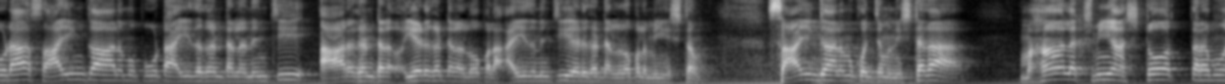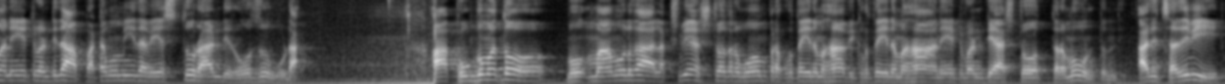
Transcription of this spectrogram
కూడా సాయంకాలము పూట ఐదు గంటల నుంచి ఆరు గంటల ఏడు గంటల లోపల ఐదు నుంచి ఏడు గంటల లోపల మీ ఇష్టం. సాయంకాలం కొంచెం నిష్టగా మహాలక్ష్మి అష్టోత్తరము అనేటువంటిది ఆ పటము మీద వేస్తూ రాండి రోజు కూడా. ఆ కుంకుమతో మామూలుగా లక్ష్మీ అష్టోత్తరం ఓం ప్రకృతై నమ వికృతై నమ అనేటువంటి అష్టోత్తరము ఉంటుంది. అది చదివి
